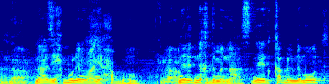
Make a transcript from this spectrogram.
نعم. ناس يحبونني وأنا أحبهم. نعم. نريد نخدم الناس. نريد قبل نموت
